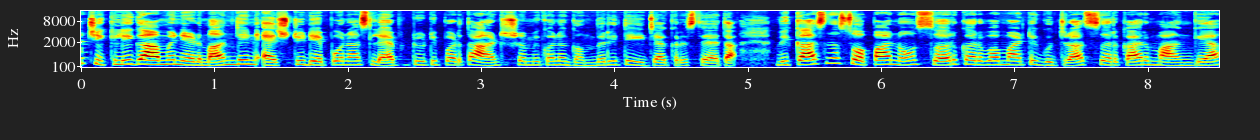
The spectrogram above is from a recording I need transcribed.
ચીખલી ગામે નિર્માણધીન એસટી ડેપોના સ્લેબ તૂટી પડતા આઠ શ્રમિકોને ગંભીર રીતે ઇજાગ્રસ્ત થયા હતા. વિકાસના સોપાનો સર કરવા માટે ગુજરાત સરકાર માંગ્યા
